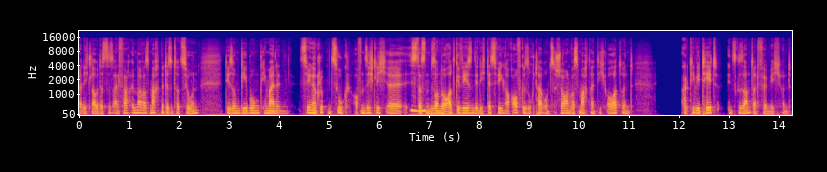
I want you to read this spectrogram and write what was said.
Weil ich glaube, dass das einfach immer was macht mit der Situation, diese Umgebung. Ich meine, Zwinger Club ein Zug. Offensichtlich äh, ist mhm. das ein besonderer Ort gewesen, den ich deswegen auch aufgesucht habe, um zu schauen, was macht eigentlich Ort und Aktivität insgesamt hat für mich. Und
